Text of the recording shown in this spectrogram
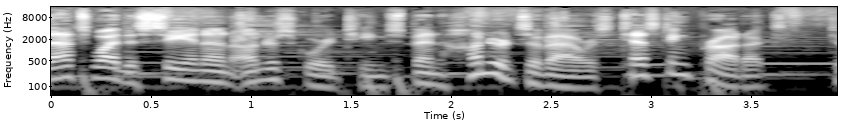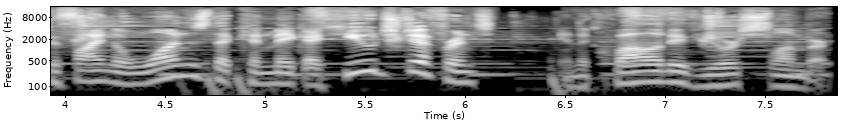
That's why the CNN Underscore team spend hundreds of hours testing products to find the ones that can make a huge difference in the quality of your slumber.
